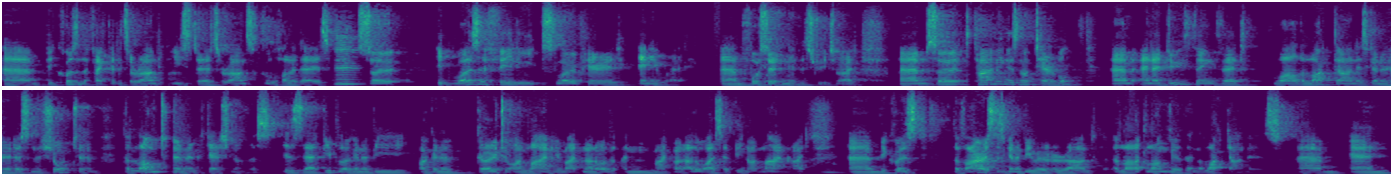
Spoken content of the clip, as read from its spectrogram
um, because of the fact that it's around Easter, it's around school holidays. Mm. So it was a fairly slow period anyway. Um, for certain industries, right? Um, so timing is not terrible. Um, and I do think that while the lockdown is going to hurt us in the short term, the long-term implication of this is that people are going to be are going to go to online who might not and might not otherwise have been online, right? Mm. Um, because the virus is going to be around a lot longer than the lockdown is. Um, and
